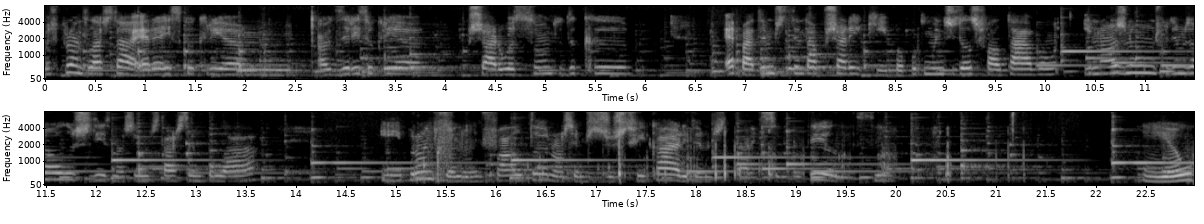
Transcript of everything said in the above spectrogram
Mas pronto, lá está, era isso que eu queria. hum, Ao dizer isso, eu queria puxar o assunto de que. Epá, temos de tentar puxar a equipa, porque muitos deles faltavam e nós não nos podemos dar ao luxo disso, nós temos de estar sempre lá. E pronto, quando um falta, nós temos de justificar e temos de estar em cima dele e assim. E eu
